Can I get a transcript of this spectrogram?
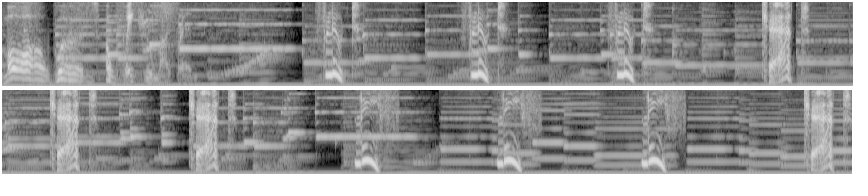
More words await you, my friend. Flute. Flute. Flute. Cat. Cat. Cat. Leaf. Leaf. Leaf. Cat.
